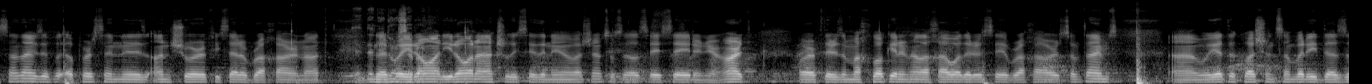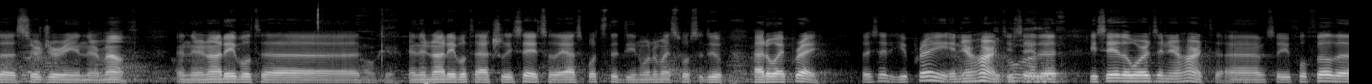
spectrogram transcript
sometimes if a person is unsure if he said a bracha or not. Yeah, then you Therefore, don't you don't want you don't want to actually say the name of Hashem. So they'll say say it in your heart, or if there's a machloket in halacha whether to say a bracha or sometimes um, we get the question somebody does a surgery in their mouth and they're not able to Okay. and they're not able to actually say it. So they ask, "What's the din? What am I supposed to do? How do I pray?" So I said, "You pray in your heart. You say the you say the words in your heart. Um, so you fulfill the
